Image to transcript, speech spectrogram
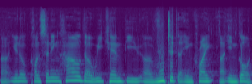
Uh, you know concerning how that we can be uh, rooted uh, in Christ uh, in God.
